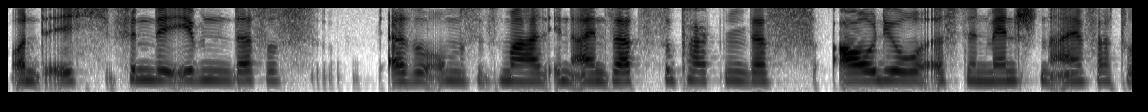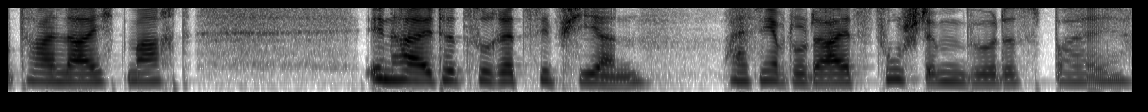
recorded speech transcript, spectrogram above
Und ich finde eben, dass es, also um es jetzt mal in einen Satz zu packen, dass Audio es den Menschen einfach total leicht macht, Inhalte zu rezipieren. Weiß nicht, ob du da jetzt zustimmen würdest bei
